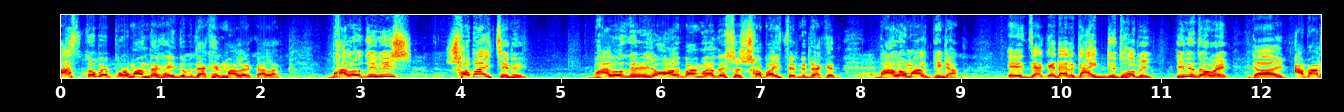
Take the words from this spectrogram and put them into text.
বাস্তবে প্রমাণ দেখাই দেবো। দেখেন মালের কালার ভালো জিনিস সবাই চেনে। ভালো জিনিস অল বাংলাদেশের সবাই চেনে। দেখেন ভালো মাল কিনা। এই জ্যাকেটের গাইড দিতে হবে। কি নিতে হবে? গাইড আমার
